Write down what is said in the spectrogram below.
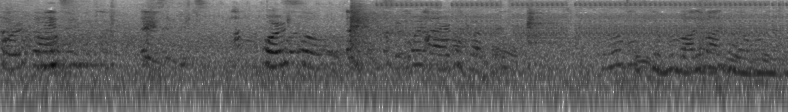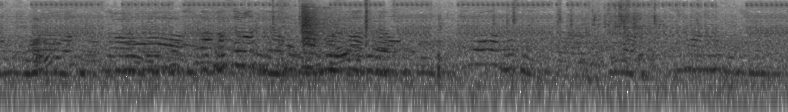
벌써. 벌써. 눈물 날것 같아. 여러분 진짜 물 많이 마세요. 오늘 너무 더울 것 같아요. 진짜 조심하세요. 정말 물 마세요. 시원한 곳에 진짜 시원한 곳에 주십니다.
